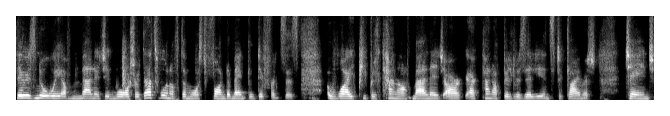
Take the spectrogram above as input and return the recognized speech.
There is no way of managing water. That's one of the most fundamental differences why people cannot manage or, or cannot build resilience to climate change.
